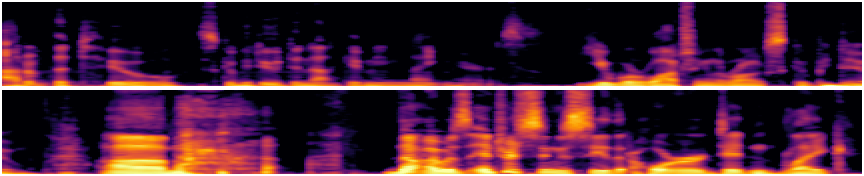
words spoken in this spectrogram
Out of the two, Scooby Doo did not give me nightmares. You were watching the wrong Scooby Doo. Um, no, it was interesting to see that horror didn't like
